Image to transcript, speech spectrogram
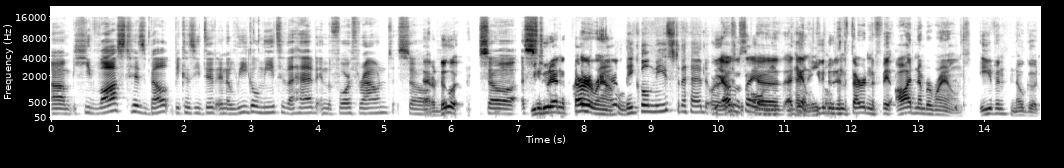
Um he lost his belt because he did an illegal knee to the head in the fourth round. So That'll do it. so You can do that in the third Are there- are round. legal knees to the head? Or Yeah, I was gonna say uh, to the head again. You can do it in the third and the fifth, odd number rounds. Even, no good.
